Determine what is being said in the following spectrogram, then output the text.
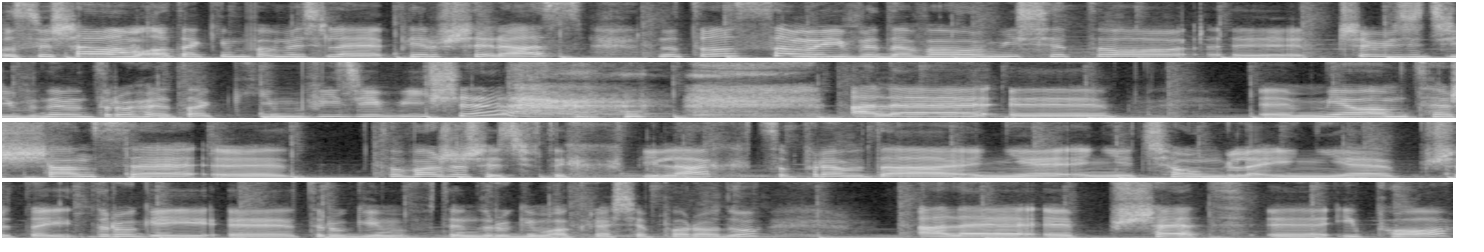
usłyszałam o takim pomyśle pierwszy raz, no to samej wydawało mi się to czymś dziwnym, trochę takim widzi mi się, ale miałam też szansę towarzyszyć w tych chwilach. Co prawda nie, nie ciągle i nie przy tej drugiej, y, drugim, w tym drugim okresie porodu, ale y, przed i po.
